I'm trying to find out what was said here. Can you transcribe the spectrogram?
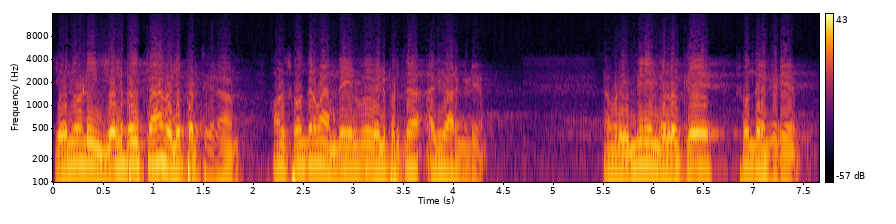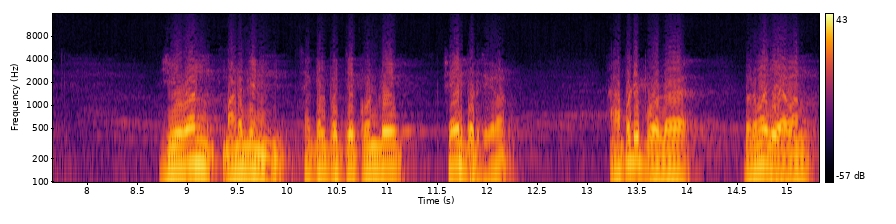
என்னுடைய இயல்பைத்தான் வெளிப்படுத்துகிறான். அவன் சுதந்திரமாக எந்த இயல்பையும் வெளிப்படுத்த அதிகாரம் கிடையாது. நம்முடைய இந்திரியங்களுக்கு சுதந்திரம் கிடையாது. ஜீவன் மனதின் சங்கல்பத்தை கொண்டு செயல்படுத்துகிறான். அப்படி போல பிரம்மதேவன்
